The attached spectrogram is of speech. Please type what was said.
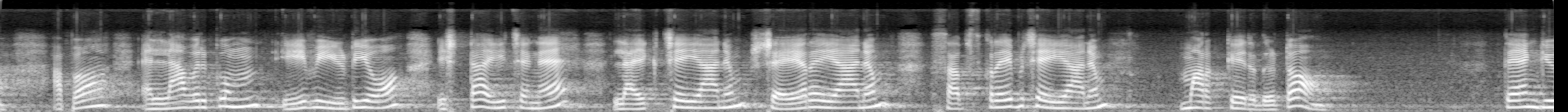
അപ്പോൾ എല്ലാവർക്കും ഈ വീഡിയോ ഇഷ്ടമായി ചെങ്ങ് ലൈക്ക് ചെയ്യാനും ഷെയർ ചെയ്യാനും സബ്സ്ക്രൈബ് ചെയ്യാനും മറക്കരുത് കേട്ടോ താങ്ക്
